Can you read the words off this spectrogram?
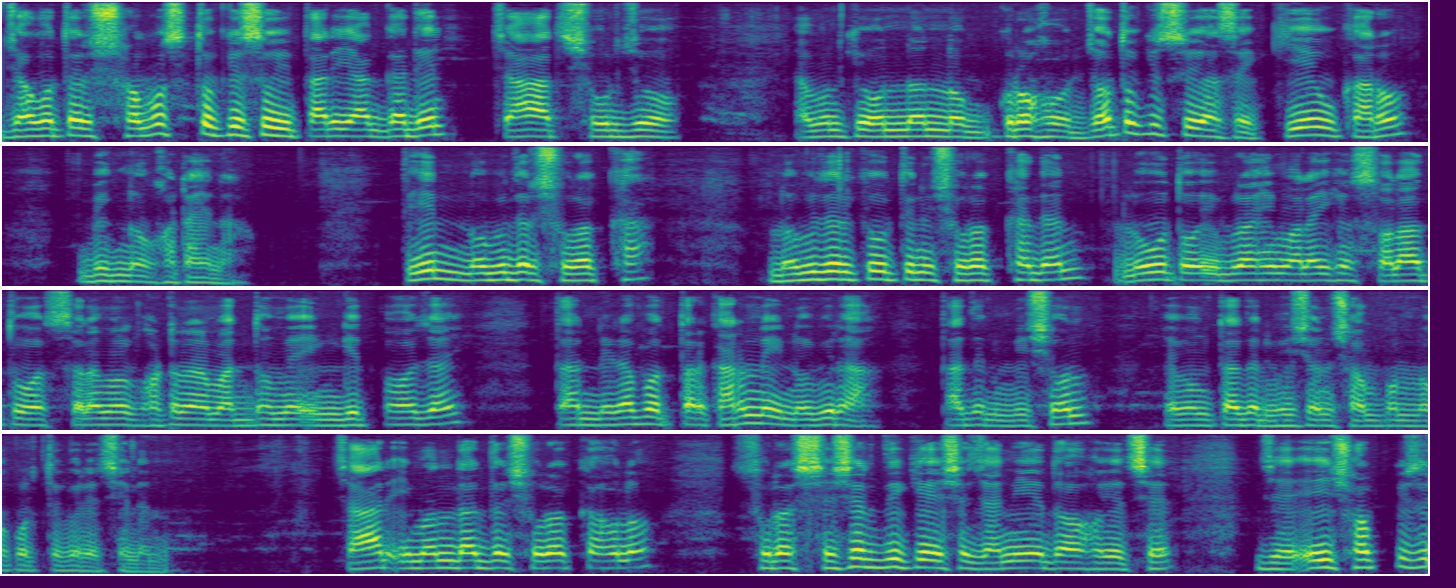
জগতের সমস্ত কিছুই তারই আজ্ঞাধীন চাঁদ, সূর্য, এমনকি অন্যান্য গ্রহ, যত কিছুই আছে, কেউ কারও বিঘ্ন ঘটায় না। তিন, নবীদের সুরক্ষা। নবীদেরকেও তিনি সুরক্ষা দেন। লৌত ও ইব্রাহিম আলাইহ সালাতু আসসালামের ঘটনার মাধ্যমে ইঙ্গিত পাওয়া যায়, তার নিরাপত্তার কারণেই নবীরা তাদের মিশন এবং তাদের ভিশন সম্পন্ন করতে পেরেছিলেন। চার ইমানদারদের সুরক্ষা হলো। সুরার শেষের দিকে এসে জানিয়ে দেওয়া হয়েছে যে, এই সব কিছু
